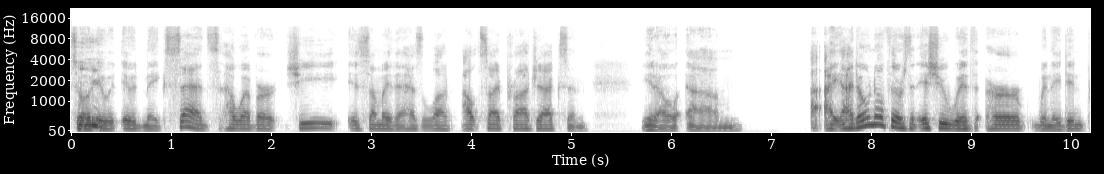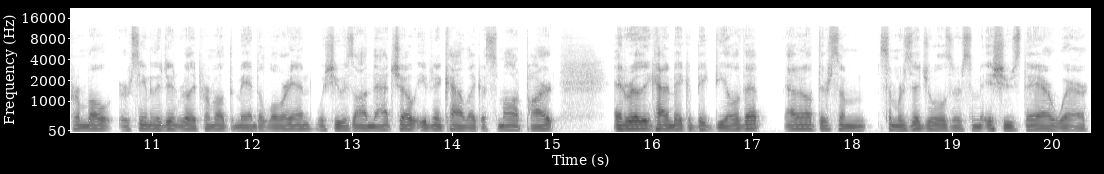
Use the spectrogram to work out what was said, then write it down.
so mm-hmm. it would it would make sense. However, she is somebody that has a lot of outside projects, and you know, um, I I don't know if there was an issue with her when they didn't promote or seemingly didn't really promote the Mandalorian when she was on that show, even in kind of like a smaller part, and really kind of make a big deal of it. I don't know if there's some some residuals or some issues there where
